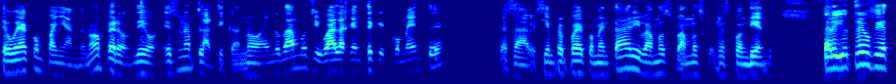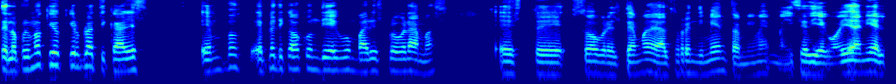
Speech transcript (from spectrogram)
te voy acompañando, ¿no? Pero digo, es una plática, ¿no? Ahí nos vamos, igual la gente que comente, ya sabes, siempre puede comentar y vamos, vamos respondiendo. Pero yo traigo, fíjate, lo primero que yo quiero platicar es, he platicado con Diego en varios programas este, sobre el tema de alto rendimiento. A mí me, dice Diego, oye Daniel,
